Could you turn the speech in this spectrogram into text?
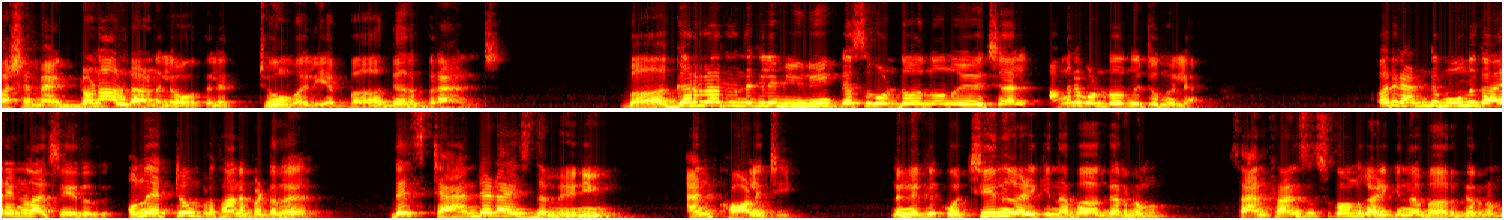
പക്ഷെ മാക്ഡൊണാൾഡ് ആണ് ലോകത്തിലെ ഏറ്റവും വലിയ ബർഗർ ബ്രാൻഡ് ബർഗറിനകത്ത് എന്തെങ്കിലും യുണീക്നെസ് കൊണ്ടുവന്നു എന്ന് ചോദിച്ചാൽ അങ്ങനെ കൊണ്ടുവന്നിട്ടൊന്നുമില്ല. അവർ രണ്ട് മൂന്ന് കാര്യങ്ങളാണ് ചെയ്തത്. ഒന്ന് ഏറ്റവും പ്രധാനപ്പെട്ടത് the standardise the menu and quality നിങ്ങൾക്ക് കൊച്ചിയിൽ നിന്ന് കഴിക്കുന്ന ബർഗറിനും സാൻ ഫ്രാൻസിസ്കോ നിന്ന് കഴിക്കുന്ന ബർഗറിനും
